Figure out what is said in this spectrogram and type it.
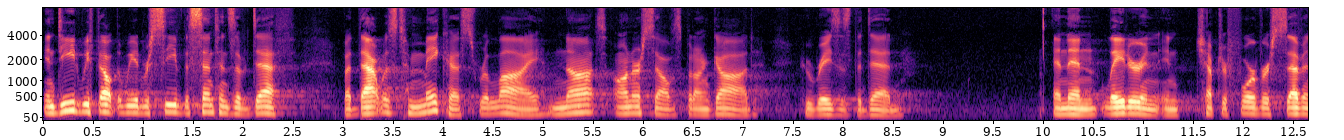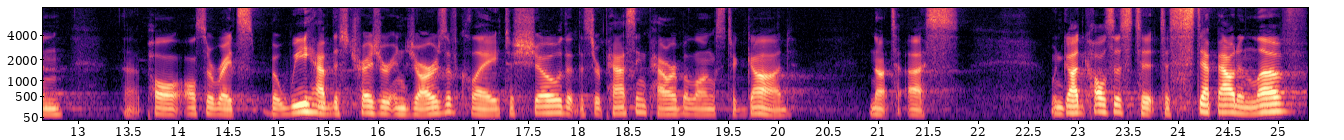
Indeed, we felt that we had received the sentence of death, but that was to make us rely not on ourselves, but on God who raises the dead. And then later in, in chapter 4, verse 7, uh, Paul also writes, But we have this treasure in jars of clay to show that the surpassing power belongs to God, not to us. When God calls us to, to step out in love,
